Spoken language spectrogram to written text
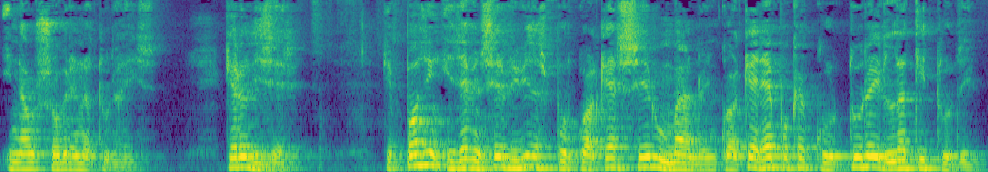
e não sobrenaturais. Quero dizer que podem e devem ser vividas por qualquer ser humano em qualquer época, cultura e latitude.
